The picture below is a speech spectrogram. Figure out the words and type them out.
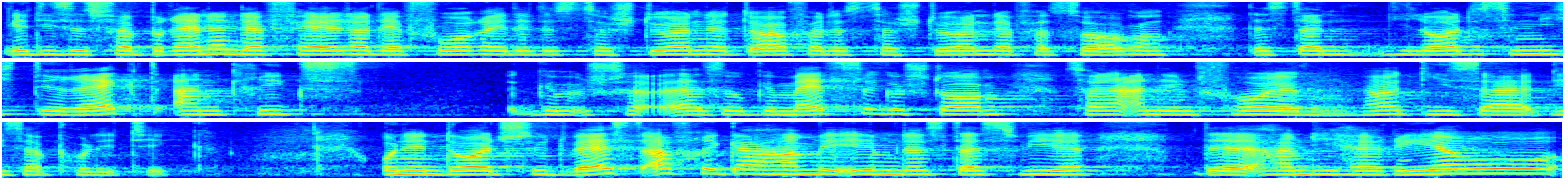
dieses Verbrennen der Felder, der Vorräte, das Zerstören der Dörfer, das Zerstören der Versorgung, dass dann die Leute sind nicht direkt an Kriegs also Gemetzel gestorben, sondern an den Folgen ne, dieser, dieser Politik. Und in Deutsch-Südwestafrika haben wir eben das, dass wir, haben die Herero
